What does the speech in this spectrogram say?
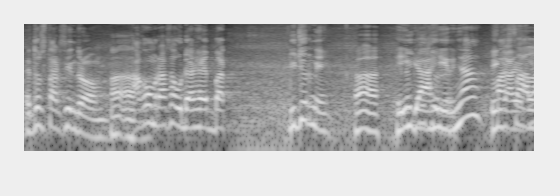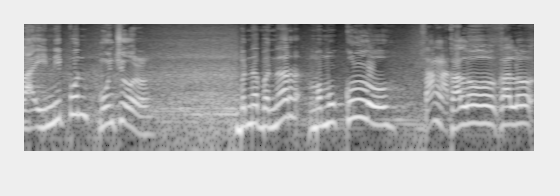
Iya. Itu star syndrome. Ah, ah. Aku merasa udah hebat. Jujur nih, Ini hingga jujur. akhirnya Hingga masalah ini pun muncul bener-bener memukul lo. sangat. Kalau kalau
